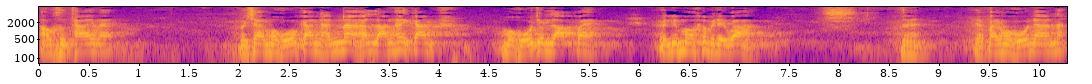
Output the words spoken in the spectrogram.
เอาสุดท้ายไหมไม่ใช่โมโหกันหันหน้าหันหลังให้กันโมโหจนหลับไปลิมองก็ไม่ได้ว่านะอย่าไปโมโหนานนะ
